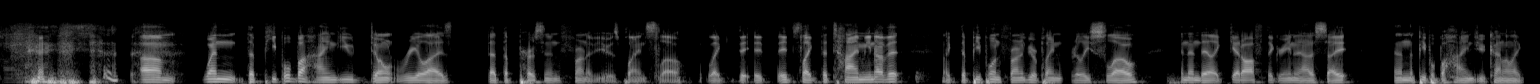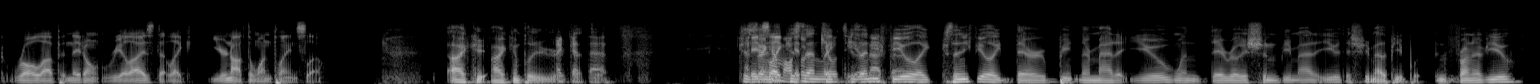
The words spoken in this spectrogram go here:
fine. um, when the people behind you don't realize that the person in front of you is playing slow, like the, it, it's like the timing of it. Like the people in front of you are playing really slow, and then they like get off the green and out of sight, and then the people behind you kind of like roll up, and they don't realize that like you're not the one playing slow. I I completely agree. I get that. that. Because It's then, like- like, 'cause then, like, guilty 'cause then you feel though. like, because then you feel like they're being, they're mad at you when they really shouldn't be mad at you. They should be mad at people in front of you.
